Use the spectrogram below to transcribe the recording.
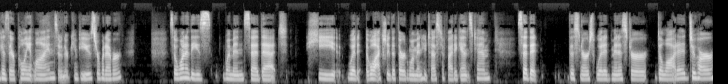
because they're pulling at lines or they're confused or whatever. So one of these women said that he would well actually the third woman who testified against him said that this nurse would administer Dilaudid to her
